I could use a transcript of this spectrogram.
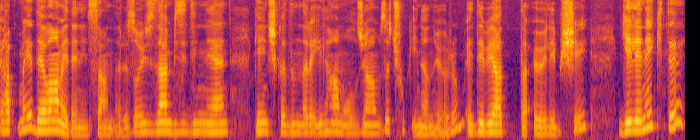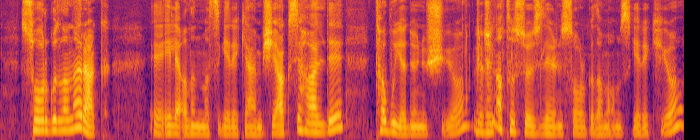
yapmaya devam eden insanlarız. O yüzden bizi dinleyen genç kadınlara ilham olacağımıza çok inanıyorum. Edebiyat da öyle bir şey. Gelenek de sorgulanarak e, ele alınması gereken bir şey. Aksi halde tabuya dönüşüyor. Evet. Bütün atasözlerini sorgulamamız gerekiyor.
